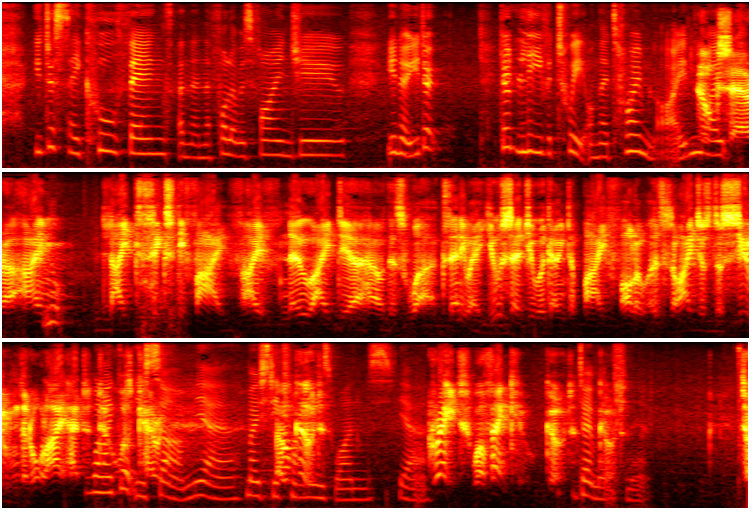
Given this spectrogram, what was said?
you just say cool things and then the followers find you. You know, you don't don't leave a tweet on their timeline. Look, like, Sarah, I'm no- like 65. I've no idea how this works. Anyway, you said you were going to buy followers, so I just assumed that all I had to Well, do I was got you carry. some, yeah, mostly Oh, good. Chinese ones. Yeah, Great. Well, thank you. Good. don't good. mention it. So,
